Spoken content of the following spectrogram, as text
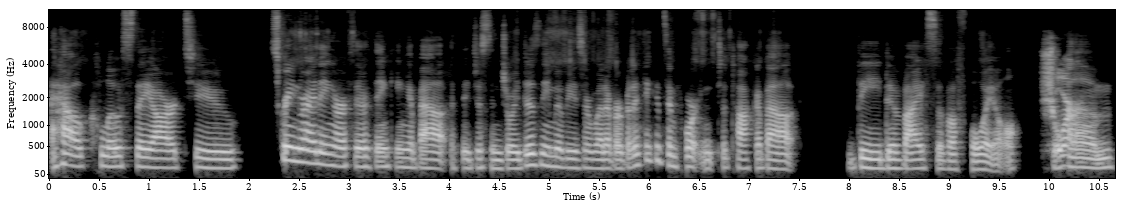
how close they are to screenwriting or if they're thinking about if they just enjoy Disney movies or whatever. But I think it's important to talk about the device of a foil. sure Um,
